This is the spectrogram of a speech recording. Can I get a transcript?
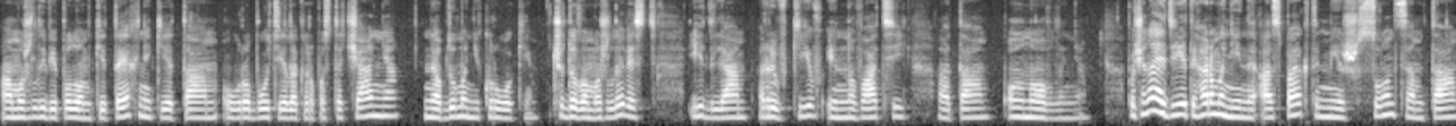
можливі поломки техніки та у роботі електропостачання, необдумані кроки. Чудова можливість і для ривків, інновацій та оновлення. Починає діяти гармонійний аспект між сонцем та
